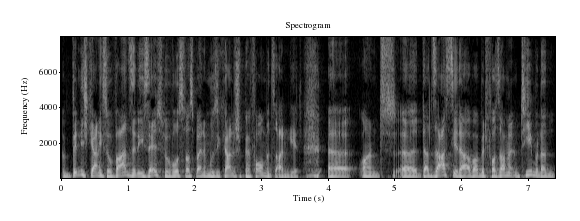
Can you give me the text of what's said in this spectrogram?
bin ich gar nicht so wahnsinnig selbstbewusst, was meine musikalische Performance angeht. Äh, und äh, dann saß ihr da aber mit versammeltem Team und dann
